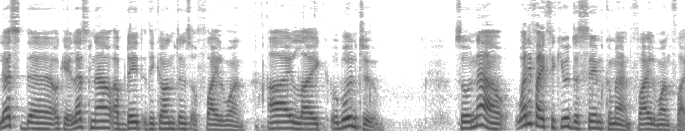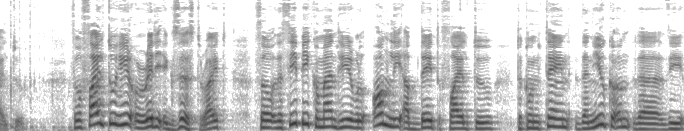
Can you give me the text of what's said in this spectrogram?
let's the okay let's now update the contents of file 1 I like Ubuntu. So now what if I execute the same command file 1 file 2 so file 2 here already exists right? So the cp command here will only update file 2 to contain the new con the the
